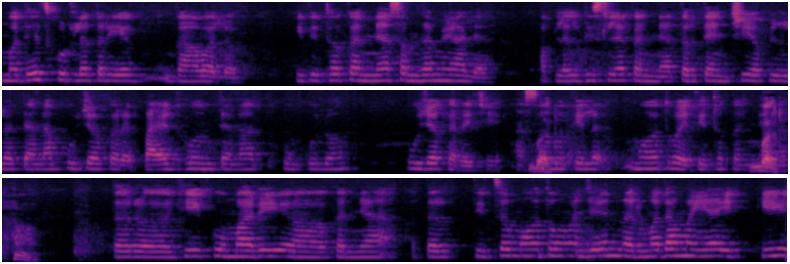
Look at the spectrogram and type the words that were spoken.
मध्येच कुठलं तरी एक गाव आलं की तिथं कन्या समजा मिळाल्या आपल्याला दिसल्या कन्या तर त्यांची आपल्याला त्यांना पूजा कराय पाय धुवून त्यांना कुंकू लावून पूजा करायची असं. मग तिला महत्त्व आहे तिथं कन्या हां तर ही कुमारी कन्या तर तिचं महत्त्व म्हणजे नर्मदा मैया इतकी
